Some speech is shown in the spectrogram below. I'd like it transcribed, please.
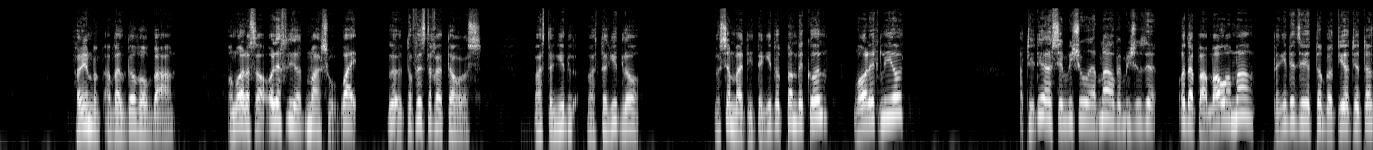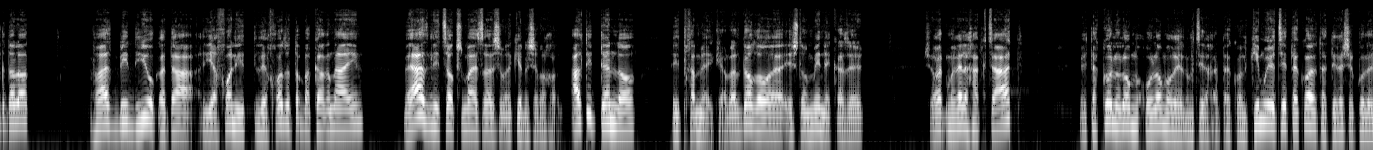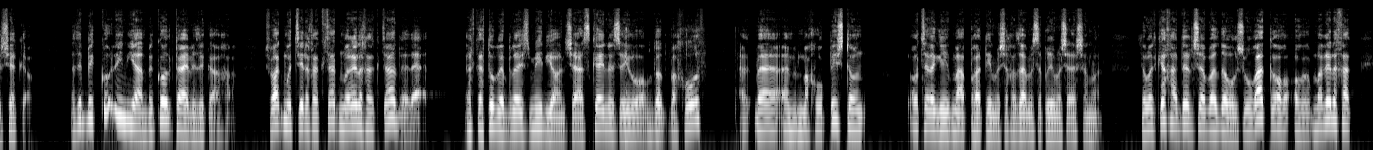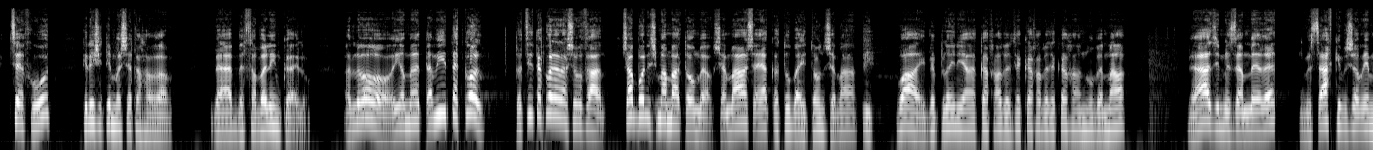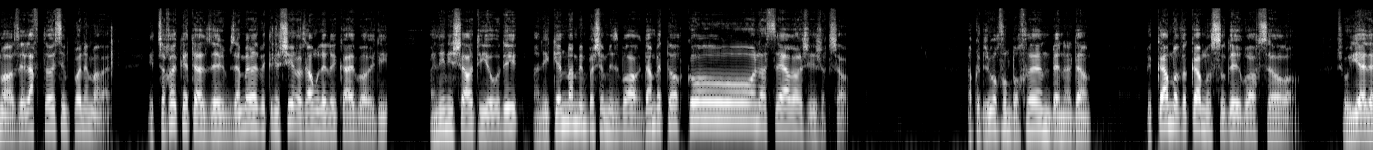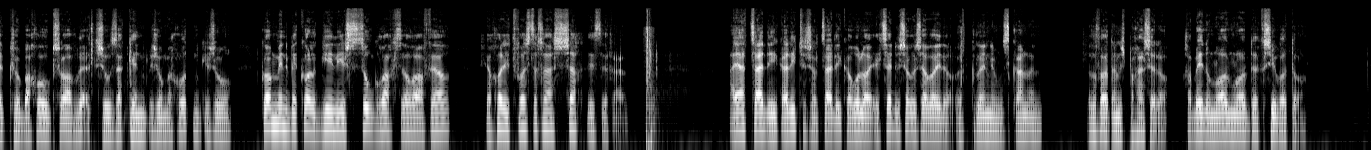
לפעמים הבלדובר בא, אומר לך, הולך להיות משהו, וואי, לא, תופס לך את הראש. ואז תגיד, ואז תגיד לו, לא שמעתי, תגיד עוד פעם בקול, מה הולך להיות? אתה יודע שמישהו אמר ומישהו זה... עוד פעם, מה הוא אמר? תגיד את זה יותר באותיות יותר גדולות. ואז בדיוק אתה יכול לאחוז אותו בקרניים, ואז לצעוק שמע ישראל שם אלוקינו השם אחד. אל תיתן לו להתחמק, אבל דורו, יש לו מיני כזה, שרק מראה לך קצת, ואת הכל הוא לא, הוא לא מראה, לא מוציא לך את הכל. כי אם הוא יוציא את הכל, אתה תראה שכולו שקר. אז זה בכל עניין, בכל תאי וזה ככה. שרק מוציא לך קצת, מראה לך קצת. איך כתוב בבלייס מידיון, שהסקיינס היו עומדות בחוץ, מכרו פישטון, לא רוצה להגיד מה הפרטים, מה שחז"ל מספרים מה שהיה שם. זאת אומרת, ככה הדרך של הבלדור, שהוא רק מראה לך קצה חוט כדי שתימשך אחריו, בחבלים כאלו. אז לא, היא אומרת, תביא את הכל, תוציא את הכל על השולחן. עכשיו בוא נשמע מה אתה אומר. שמה שהיה כתוב בעיתון, שמה, וואי, בפלייני היה ככה וזה ככה וזה ככה, נו ומה? ואז היא מזמרת, היא משחקים ושומעים מה, זה לך תועסים פה נמרת. היא צוחקת על זה, היא מזמרת בכלי שיר, אז אמרו לליקאי בוידי. אני נשארתי יהודי, אני כן מאמין בשם מזבח, גם בתוך כל הסערה שיש עכשיו. הקדוש ברוך הוא בוחן בן אדם בכמה וכמה סוגי רוח שערה. כשהוא ילד, כשהוא בחור, כשהוא אברך, כשהוא זקן, כשהוא מחותן, כשהוא... כל מיני, בכל גיל יש סוג רוח שערה אחר, שיכול לתפוס לך שחריס אחד. היה צדיק, הליטה של צדיק, קראו לו יצד שורש אבוידו, קלני מוסקן, לא זוכר את המשפחה שלו. רבינו מאוד מאוד החשיב אותו.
